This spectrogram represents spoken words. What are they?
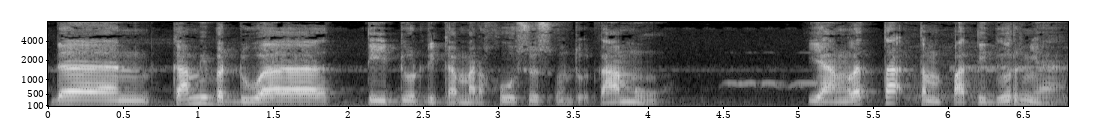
Dan kami berdua tidur di kamar khusus untuk tamu Yang letak tempat tidurnya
